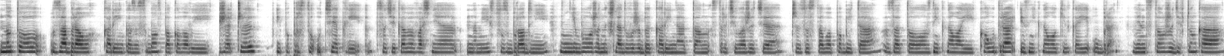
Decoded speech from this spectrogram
no to zabrał Karinkę ze sobą, spakował jej rzeczy, i po prostu uciekli. Co ciekawe, właśnie na miejscu zbrodni nie było żadnych śladów, żeby Karina tam straciła życie czy została pobita. Za to zniknęła jej kołdra i zniknęło kilka jej ubrań. Więc to, że dziewczynka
